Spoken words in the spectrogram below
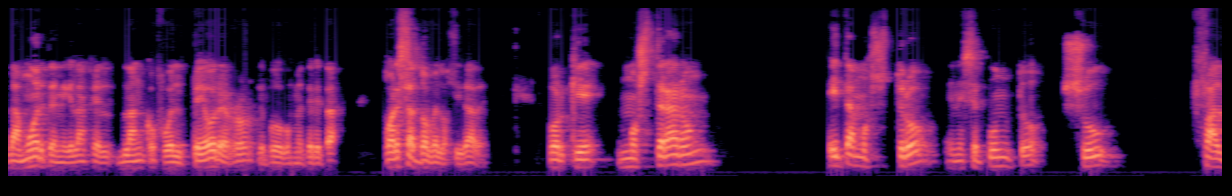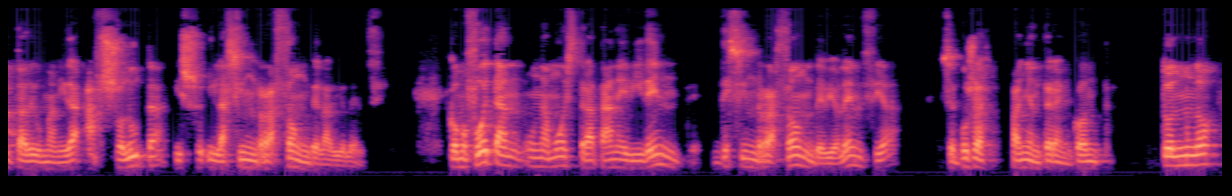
La muerte de Miguel Ángel Blanco fue el peor error que pudo cometer ETA por esas dos velocidades. Porque mostraron, ETA mostró en ese punto su falta de humanidad absoluta y, y la sinrazón de la violencia. Como fue tan, una muestra tan evidente de sin razón de violencia, se puso a España entera en contra. Todo el mundo,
